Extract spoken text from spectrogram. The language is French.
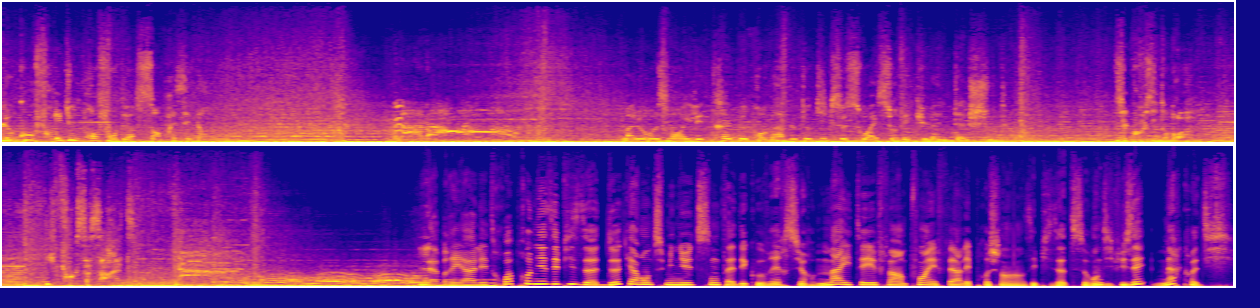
Le gouffre est d'une profondeur sans précédent. Malheureusement, il est très peu probable que qui que ce soit ait survécu à une telle chute. C'est quoi cet endroit? Il faut que ça s'arrête. La Bréa, les trois premiers épisodes de 40 minutes sont à découvrir sur mytf1.fr. Les prochains épisodes seront diffusés mercredi.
